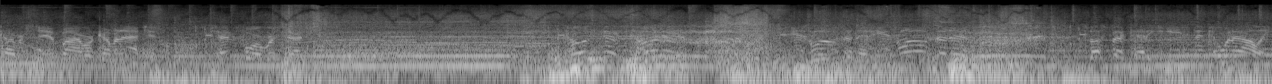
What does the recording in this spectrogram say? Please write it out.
Cover, stand by. We're coming at you. 10-4, we're set. Code 6, coming in. He's losing it. He's losing it. Suspect heading east into an alley.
